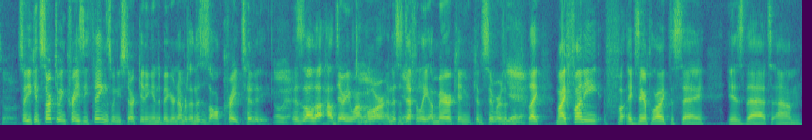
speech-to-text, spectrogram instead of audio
Totally. So you can start doing crazy things when you start getting into bigger numbers, and this is all creativity. Oh, yeah. This is all about how dare you want Totally. more, and this is Yeah. definitely American consumerism. Yeah, yeah. Like my funny f- example I like to say is that um,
